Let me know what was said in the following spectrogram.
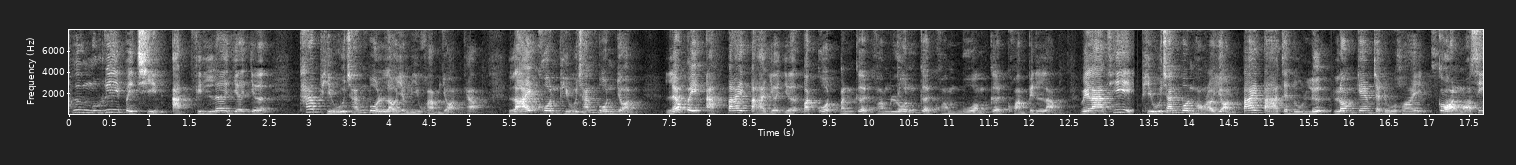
เพิ่งรีบไปฉีดอัดฟิลเลอร์เยอะๆ ถ้าผิวชั้นบนเรายังมีความหย่อนครับ หลายคนผิวชั้นบนหย่อน แล้วไปอัดใต้ตาเยอะๆ ปรากฏมันเกิดความล้น เกิดความบวม เกิดความเป็นลำ เวลาที่ผิวชั้นบนของเราหย่อนใต้ตาจะดูลึก ล่องแก้มจะดูห้อย ก่อนหมอซี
